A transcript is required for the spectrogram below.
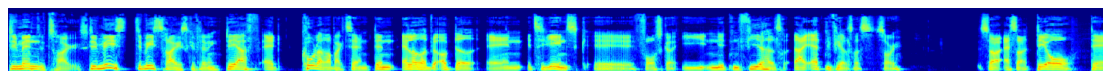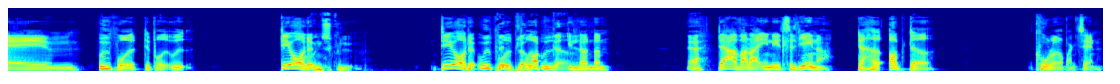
Det, men Det er tragisk. det mest, det mest tragiske, Flemming, det er, at kolera-bakterien, den allerede blev opdaget af en italiensk øh, forsker i 1954, nej, 1854, sorry. Så altså, det år, da øh, udbruddet, det brød ud. Det år, det, Undskyld. det år, det udbrud Den blev brød ud opdaget. i London, Ja. der var der en italiener, der havde opdaget kolera-bakterien,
